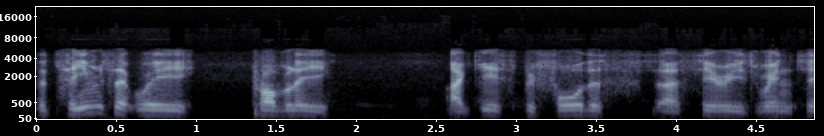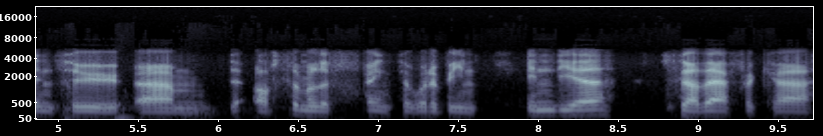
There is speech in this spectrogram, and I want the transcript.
the teams that we probably, I guess, before this uh, series went into um, of similar strength, it would have been India, South Africa,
